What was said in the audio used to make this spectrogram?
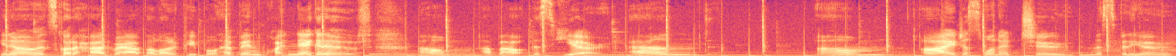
you know, it's got a hard rap. A lot of people have been quite negative um, about this year. And um, I just wanted to, in this video,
